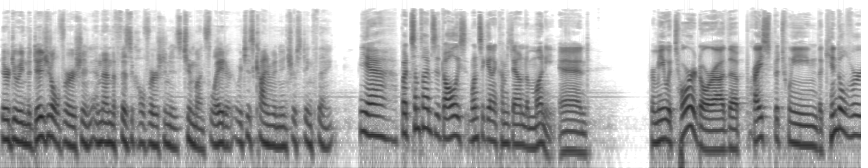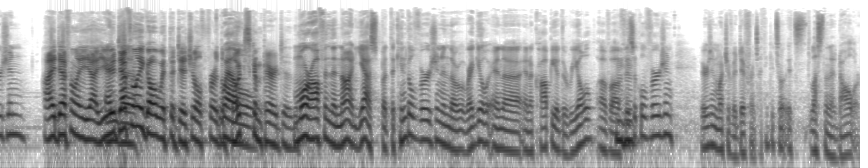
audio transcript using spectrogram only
they're doing the digital version, and then the physical version is two months later, which is kind of an interesting thing. Yeah, but sometimes it always, once again, it comes down to money. And for me with Toradora, the price between the Kindle version, I definitely, yeah, you And would the- definitely go with the digital for the Well, books compared to the more often than not, yes, but the Kindle version and the regular and a and a copy of the real of a physical version, there isn't much of a difference. I think it's it's less than a dollar.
